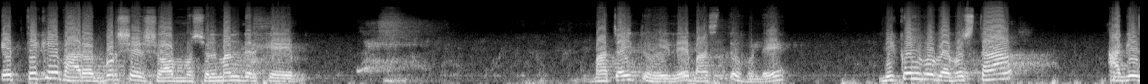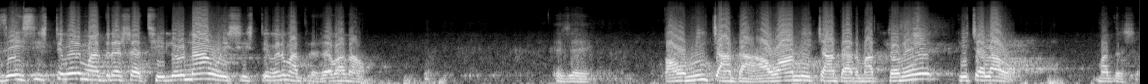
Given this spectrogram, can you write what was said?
এর থেকে ভারতবর্ষের সব মুসলমানদেরকে বাঁচাইতে হইলে, বাঁচতে হলে বিকল্প ব্যবস্থা, আগে যেই সিস্টেমের মাদ্রাসা ছিল না, ওই সিস্টেমের মাদ্রাসা বানাও। এই যে, কওমি চাঁদা, আওয়ামী চাঁদার মাধ্যমে কি চালাও? মাদ্রাসা।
